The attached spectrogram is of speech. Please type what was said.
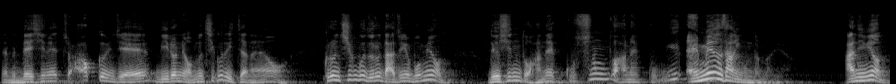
내신에 조금 이제 미련이 없는 친구들 있잖아요. 그런 친구들은 나중에 보면 내신도 안 했고 수능도 안 했고 애매한 상황이 온단 말이야. 아니면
